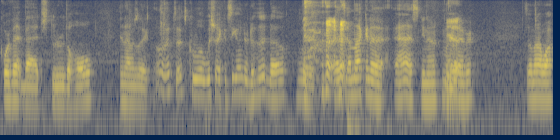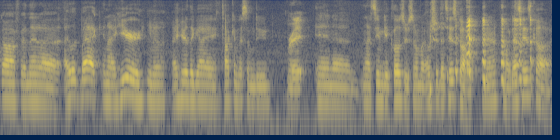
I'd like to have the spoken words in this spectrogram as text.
Corvette badge through the hole, and I was like, "Oh, that's that's cool. Wish I could see under the hood though." Like, that's, I'm not gonna ask, you know, Yeah. whatever. So then I walk off, and then uh, I look back, and I hear, you know, I hear the guy talking to some dude Right. and um, and I see him get closer, so I'm like, oh shit, that's his car. You know, I'm like, that's his car.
